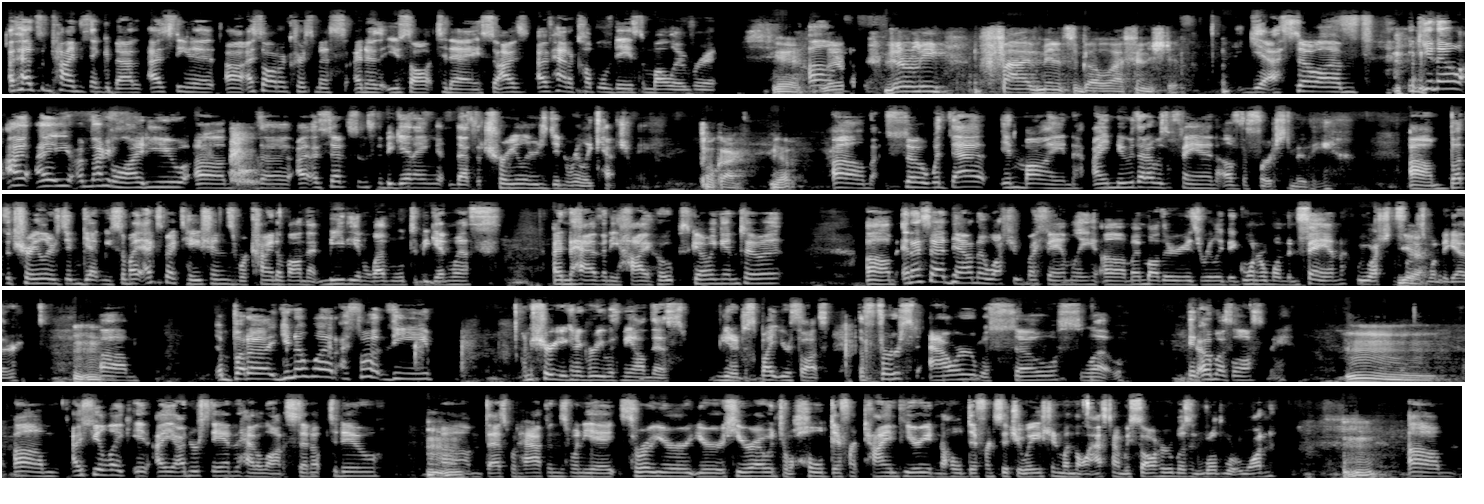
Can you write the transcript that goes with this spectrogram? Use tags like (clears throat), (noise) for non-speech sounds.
I've had some time to think about it. I've seen it. Uh, I saw it on Christmas. I know that you saw it today. So I've I've had a couple of days to mull over it. Yeah. Um, literally, literally 5 minutes ago I finished it. Yeah. So um (laughs) you know, I, I I'm not gonna lie to you. Um the I, I've said since the beginning that the trailers didn't really catch me. Okay. Yep. Um, so with that in mind, I knew that I was a fan of the first movie. Um, but the trailers didn't get me. So my expectations were kind of on that median level to begin with. I didn't have any high hopes going into it. Um, and I sat down and watched it with my family. Uh, my mother is a really big Wonder Woman fan. We watched the first yeah. one together. Mm-hmm. Um, but uh, you know what? I thought the I'm sure you can agree with me on this you know, despite your thoughts, the first hour was so slow. It almost lost me. Mm. Um, I feel like it. I understand it had a lot of setup to do. Mm-hmm. Um, that's what happens when you throw your your hero into a whole different time period and a whole different situation. When the last time we saw her was in World War One. Mm-hmm. Um,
